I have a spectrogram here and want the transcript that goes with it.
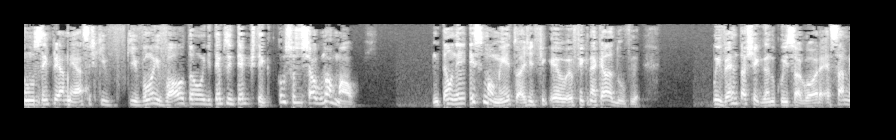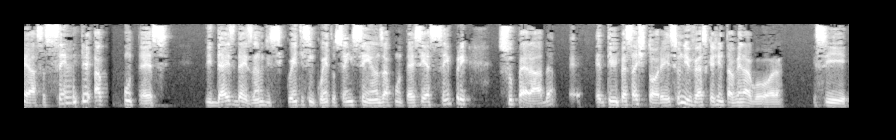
são sempre ameaças que, que vão e voltam, e de tempos em tempos tem, como se fosse algo normal. Então, nesse momento, a gente fica, eu, eu fico naquela dúvida. O inverno está chegando com isso agora, essa ameaça sempre acontece, de 10 em 10 anos, de 50 em 50, 100 em 100 anos acontece e é sempre superada. É, é tipo essa história, esse universo que a gente está vendo agora, esse,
